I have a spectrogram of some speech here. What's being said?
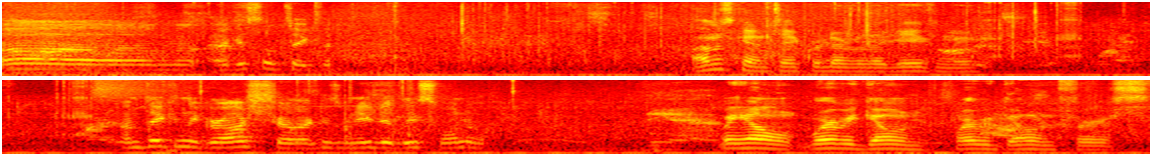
Um, I guess I'll take the. I'm just gonna take whatever they gave me. I'm taking the garage trailer because we need at least one of them. Wait, hold on. Where are we going? Where are we going first?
